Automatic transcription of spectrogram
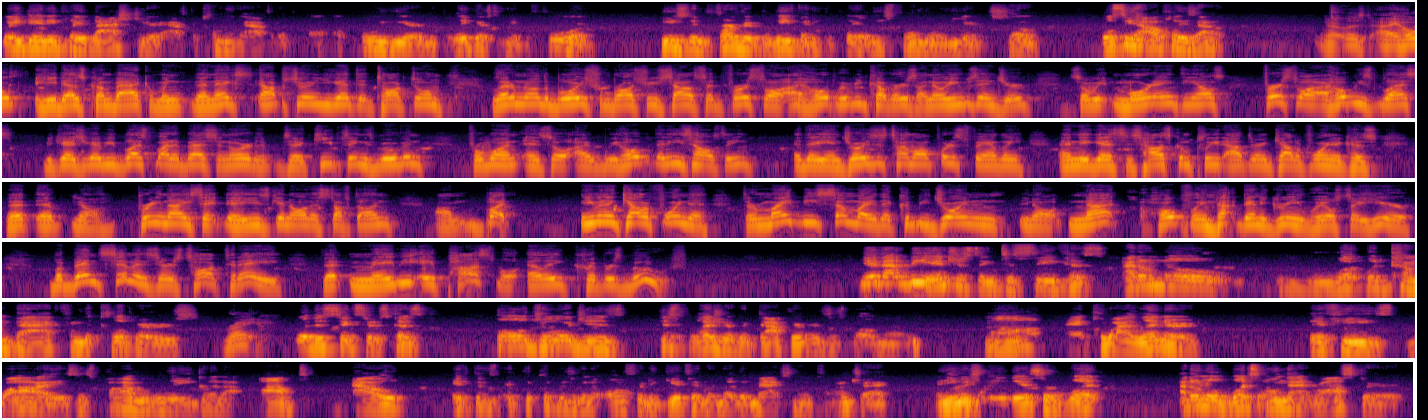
way Danny played last year after coming after a, a full year with the Lakers the year before, he's in fervent belief that he can play at least four more years. So we'll see how it plays out. I hope he does come back. And when the next opportunity you get to talk to him, let him know the boys from Broad Street South said, first of all, I hope he recovers. I know he was injured. So we, more than anything else, first of all, I hope he's blessed because you got to be blessed by the best in order to, to keep things moving for one. And so I, we hope that he's healthy and that he enjoys his time off with his family and he gets his house complete out there in California because that, that, you know pretty nice that, that he's getting all this stuff done. Um, but even in California, there might be somebody that could be joining. You know, not hopefully not Danny Green, where he'll stay here, but Ben Simmons. There's talk today that maybe a possible LA Clippers move. Yeah, that'd be interesting to see because I don't know what would come back from the Clippers, right, or the Sixers because Paul George's displeasure with Doc Rivers is well known, mm-hmm. um, and Kawhi Leonard, if he's wise, is probably going to opt out if the if the Clippers are going to offer to give him another maximum contract, and he right. was stay there. So what? I don't know what's on that roster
